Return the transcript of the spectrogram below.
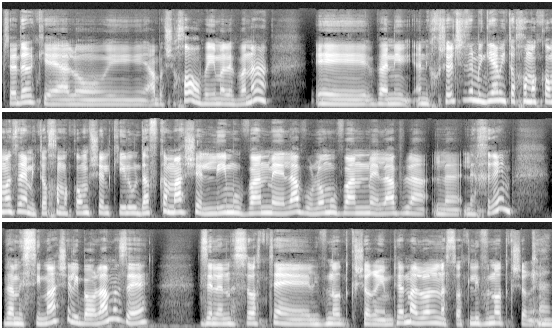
בסדר? כי היה לו אה, אבא שחור ואימא לבנה, אה, ואני אני חושבת שזה מגיע מתוך המקום הזה, מתוך המקום של כאילו דווקא מה שלי מובן מאליו הוא לא מובן מאליו לאחרים, והמשימה שלי בעולם הזה זה לנסות אה, לבנות גשרים. את יודעת מה? לא לנסות, לבנות גשרים. כן.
